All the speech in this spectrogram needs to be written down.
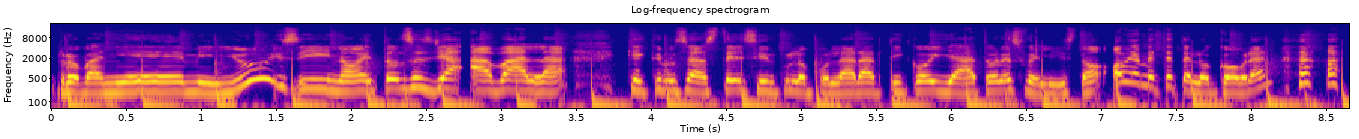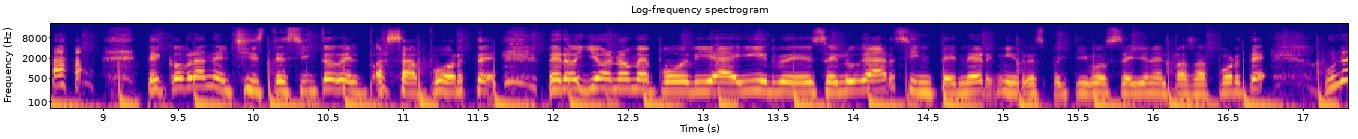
Robaniemi y uy, sí, ¿no? Entonces ya avala que cruzaste el círculo polar ártico y ya tú eres feliz, ¿no? Obviamente te lo cobran, te cobran el chistecito del pasaporte, pero yo no me podía ir de ese lugar sin tener mi respectivo sello en el pasaporte. Una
